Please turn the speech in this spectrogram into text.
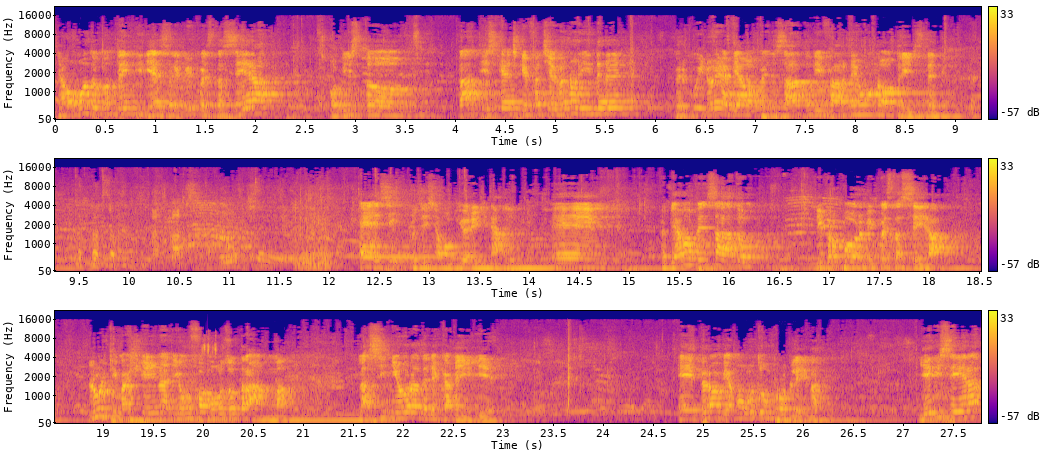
Siamo molto contenti di essere qui questa sera. Ho visto tanti sketch che facevano ridere, per cui noi abbiamo pensato di farne uno triste. Eh sì, così siamo più originali. Eh, abbiamo pensato di proporvi questa sera l'ultima scena di un famoso dramma, La signora delle camelie. Eh, però abbiamo avuto un problema. Ieri sera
